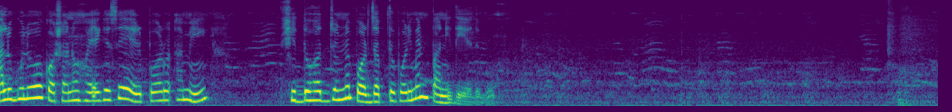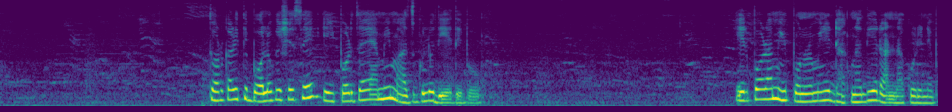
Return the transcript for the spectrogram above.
আলুগুলোও কষানো হয়ে গেছে, এরপর আমি সিদ্ধ হওয়ার জন্য পর্যাপ্ত পরিমাণ পানি দিয়ে দেবো। তরকারিতে বলক এসেছে, এই পর্যায়ে আমি মাছগুলো দিয়ে দেব। এরপর আমি পনেরো মিনিট ঢাকনা দিয়ে রান্না করে নেব।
